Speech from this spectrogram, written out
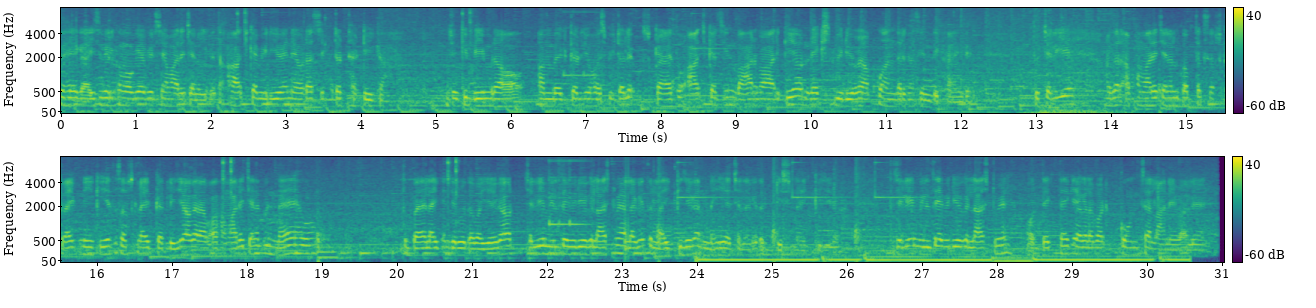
तो है guys welcome हो गया फिर से हमारे चैनल पे। तो आज का वीडियो है नेवरा सेक्टर थर्टी का, जो कि भीमराव अंबेडकर जो हॉस्पिटल है, उसका है। तो आज का सीन बाहर बाहर की है और नेक्स्ट वीडियो में आपको अंदर का सीन दिखाएँगे। तो चलिए, अगर आप हमारे चैनल को अब तक सब्सक्राइब नहीं किए तो सब्सक्राइब कर लीजिए। अगर आप हमारे चैनल पर नए हो तो बेल आइकन ज़रूर दबाइएगा। और चलिए, मिलते वीडियो के लास्ट में। लगे तो लाइक कीजिएगा, नहीं अच्छा लगे तो डिसलाइक कीजिएगा। चलिए मिलते हैं वीडियो के लास्ट में और देखते हैं कि अगला पार्ट कौन सा लाने वाले हैं।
